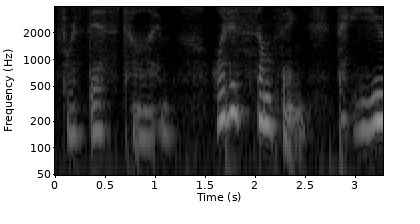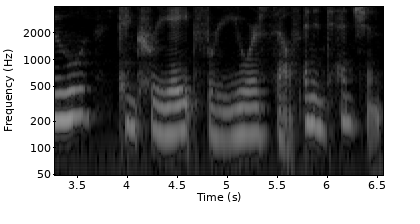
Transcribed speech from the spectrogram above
for this time. What is something that you can create for yourself an intention.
